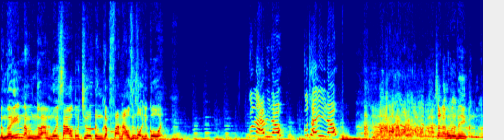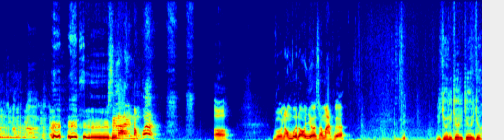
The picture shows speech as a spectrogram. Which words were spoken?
Từng ấy năm làm ngôi sao tôi chưa từng gặp fan nào dữ dội như cô ấy Có thấy gì đâu. Sao lại không làm gì? Xe ra nóng quá. Ờ Vừa nóng vừa đói như ở sa mạc vậy? Á Đi chưa đi chưa đi chưa đi chưa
